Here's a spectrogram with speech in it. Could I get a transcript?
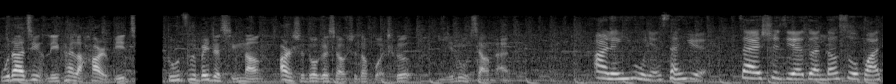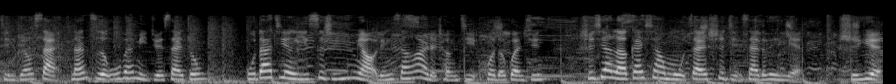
武大靖离开了哈尔滨，独自背着行囊，二十多个小时的火车，一路向南。二零一五年三月，在世界短道速滑锦标赛男子五百米决赛中，武大靖以四十一秒零三二的成绩获得冠军，实现了该项目在世锦赛的卫冕。十月，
